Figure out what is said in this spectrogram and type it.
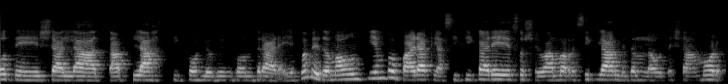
botella, lata, plásticos, lo que encontrara. Y después me tomaba un tiempo para clasificar eso, llevarlo a reciclar, meterlo en la botella de amor.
